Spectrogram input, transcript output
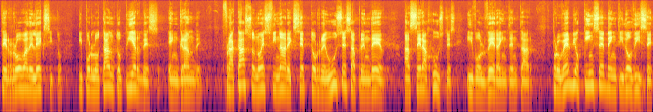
te roba del éxito y por lo tanto pierdes en grande. Fracaso no es final excepto rehuses aprender, hacer ajustes y volver a intentar. Proverbios 15, 22 dice,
